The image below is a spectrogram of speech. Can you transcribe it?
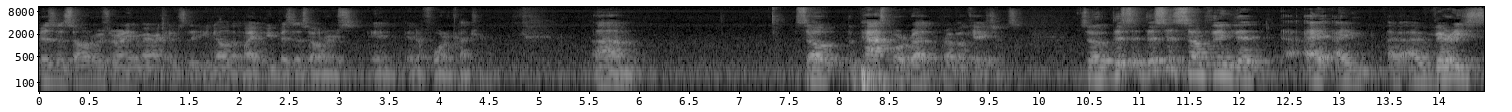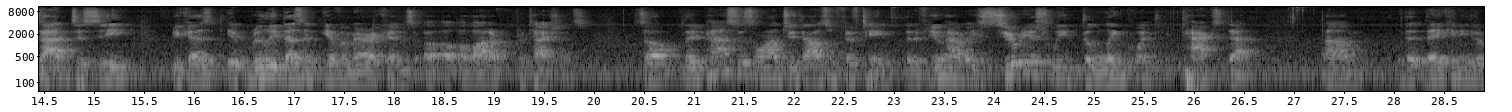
business owners or any Americans that you know that might be business owners in, in a foreign country. Um, so the passport re- revocations. So this is this is something that I, I'm I'm very sad to see because it really doesn't give Americans a, a, a lot of protections. So they passed this law in 2015 that if you have a seriously delinquent tax debt, um, that they can either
